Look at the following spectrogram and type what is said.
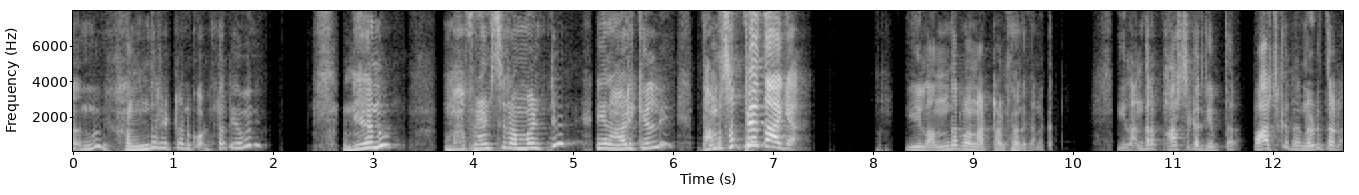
నన్ను అందరు ఎట్టు అనుకుంటున్నారు ఏమని? నేను మా ఫ్రెండ్స్ రమ్మంటే నేను ఆడికెళ్ళి దమసప్పే తాగా. వీళ్ళందరూ నన్ను అట్ట అంటున్నారు కనుక. వీళ్ళందరూ పాస్టర్ గారు చెప్తారు? పాస్టర్ గారు నన్ను అడుగుతాడా?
